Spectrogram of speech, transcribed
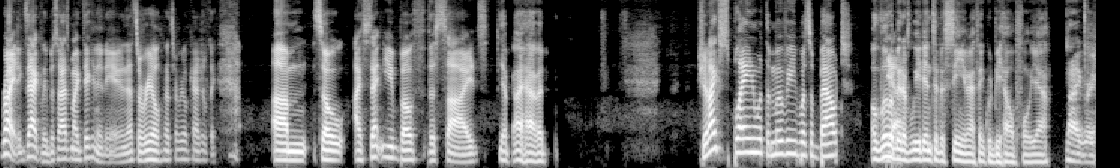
Right, exactly. Besides my dignity, and that's a real that's a real casualty. Um, so I sent you both the sides. Yep, I have it. Should I explain what the movie was about? A little Yeah. bit of lead into the scene, I think, would be helpful. Yeah. I agree.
